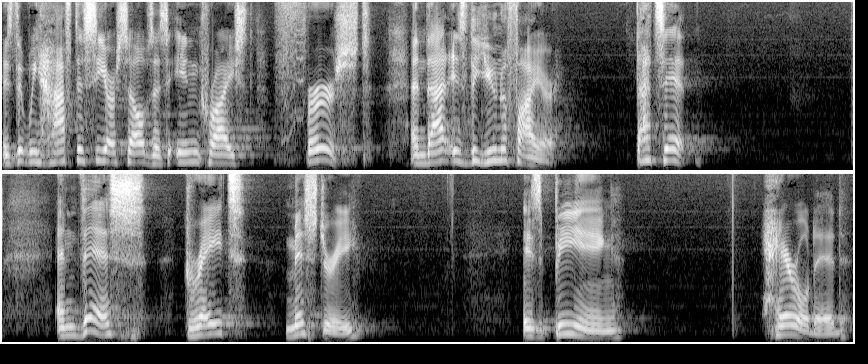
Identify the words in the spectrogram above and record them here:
Is that we have to see ourselves as in Christ first. And that is the unifier. That's it. And this great mystery is being heralded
